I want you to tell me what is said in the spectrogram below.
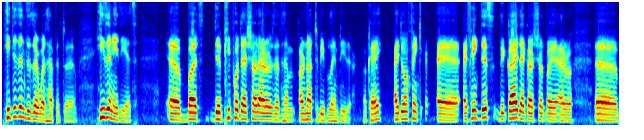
he didn't deserve what happened to him. He's an idiot. Uh, but the people that shot arrows at him are not to be blamed either. Okay, I don't think. Uh, I think this the guy that got shot by an arrow uh,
